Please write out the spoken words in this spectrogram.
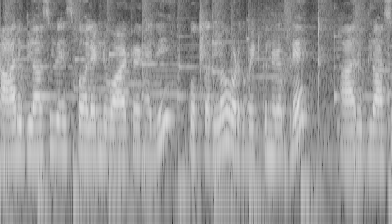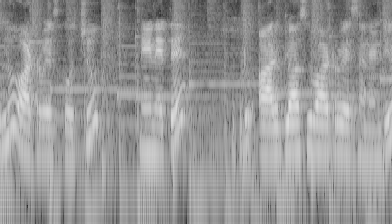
ఆరు గ్లాసులు వేసుకోవాలండి వాటర్ అనేది. కుక్కర్లో ఉడకబెట్టుకునేటప్పుడే ఆరు గ్లాసులు వాటర్ వేసుకోవచ్చు. నేనైతే ఇప్పుడు ఆరు గ్లాసులు వాటర్ వేసానండి.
